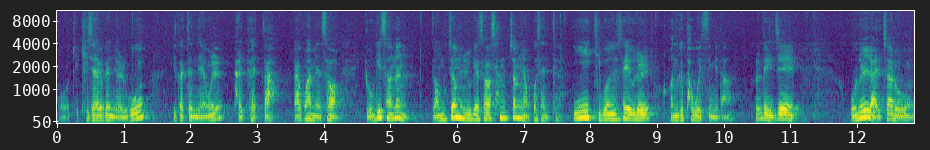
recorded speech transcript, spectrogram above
뭐 이렇게 기자회견 열고 이 같은 내용을 발표했다라고 하면서 여기서는 0.6에서 3.0%이 기본 세율을 언급하고 있습니다. 그런데 이제 오늘 날짜로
